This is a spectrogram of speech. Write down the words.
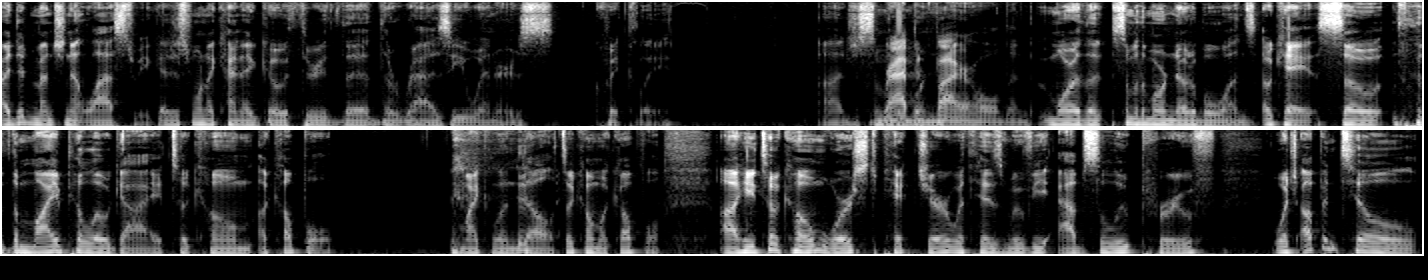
I did mention it last week. I just want to kind of go through the the Razzie winners quickly. Uh, just some of the Rapid more fire Holden. more of the some of the more notable ones. Okay, so the My Pillow guy took home a couple Mike Lindell took home a couple. Uh, he took home Worst Picture with his movie Absolute Proof, which up until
